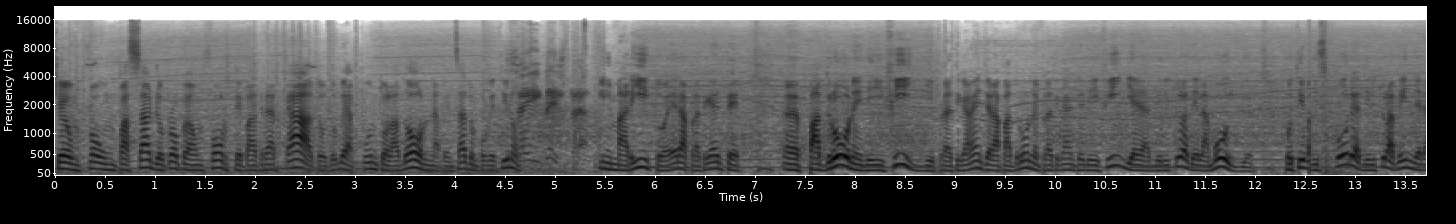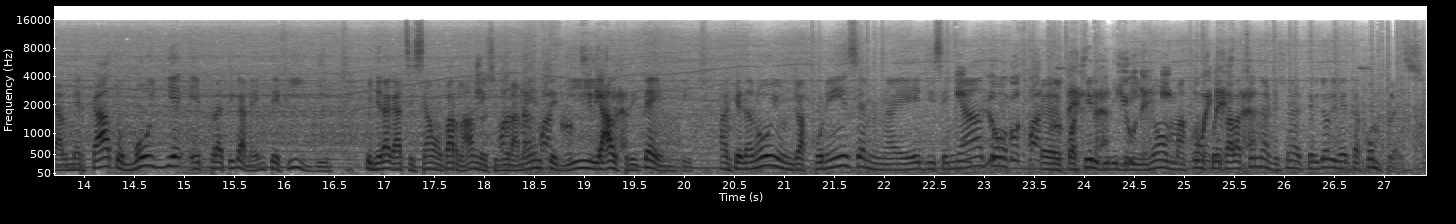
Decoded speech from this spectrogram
c'è un, un, passaggio proprio a un forte patriarcato dove appunto la donna, pensate un pochettino, il marito era praticamente eh, padrone dei figli, praticamente era padrone praticamente dei figli e addirittura della moglie, poteva disporre addirittura vendere al mercato moglie e praticamente figli. Quindi ragazzi stiamo parlando sicuramente di altri tempi. Anche da noi un giapponese mm, è disegnato eh, quartiere di Librino, ma con quei palazzoni la gestione del territorio diventa complesso.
